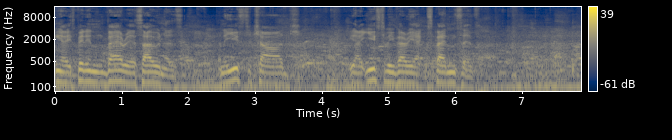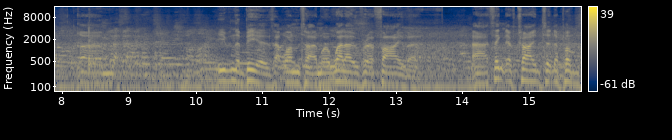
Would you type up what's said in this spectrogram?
you know, it's been in various owners, and they used to charge, you know, it used to be very expensive. Even the beers at one time were well over a fiver. Uh, I think they've tried to, the pubs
